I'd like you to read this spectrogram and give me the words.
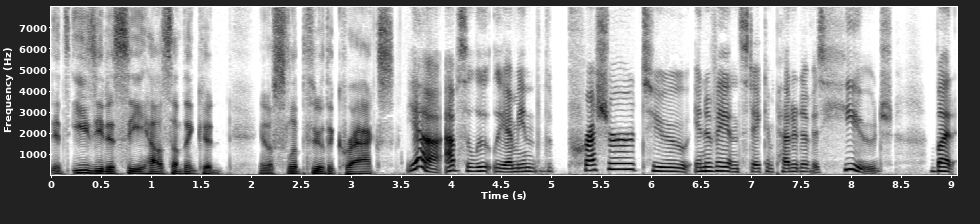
It's easy to see how something could, you know, slip through the cracks. Yeah, absolutely. I mean, the pressure to innovate and stay competitive is huge. But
